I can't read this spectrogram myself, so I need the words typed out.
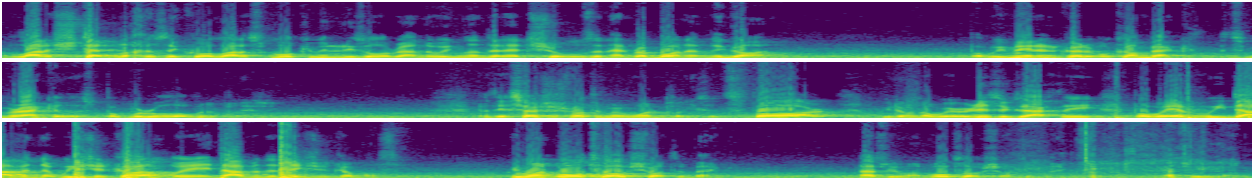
A lot of shtetlach, as they call, a lot of small communities all around New England that had shuls and had rabbanim, they're gone. But we made an incredible comeback. It's miraculous, but we're all over the place. But the Aseres Shvatim are in one place. It's far. We don't know where it is exactly. But wherever we daven that we should come, we daven that they should come also. We want all 12 Shvatim back. That's what we want. All 12 Shvatim back. That's what we want.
